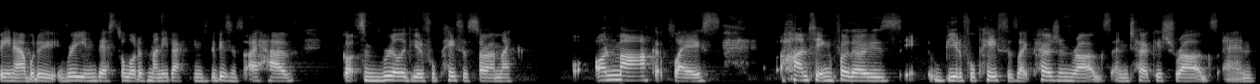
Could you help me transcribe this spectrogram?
been able to reinvest a lot of money back into the business, I have got some really beautiful pieces. So I'm like on marketplace hunting for those beautiful pieces like Persian rugs and Turkish rugs and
